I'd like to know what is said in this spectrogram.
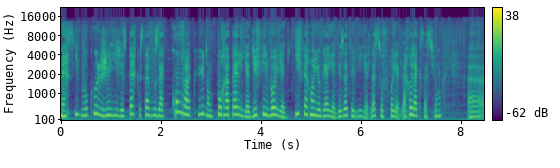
Merci beaucoup Julie, j'espère que ça vous a convaincu. Donc pour rappel, il y a du fil-ball, il y a différents yogas, il y a des ateliers, il y a de la sophro, il y a de la relaxation. Euh,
